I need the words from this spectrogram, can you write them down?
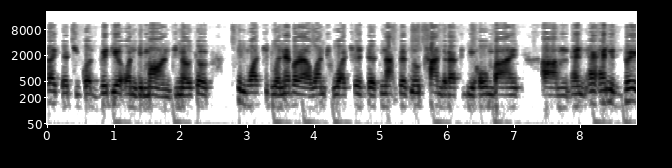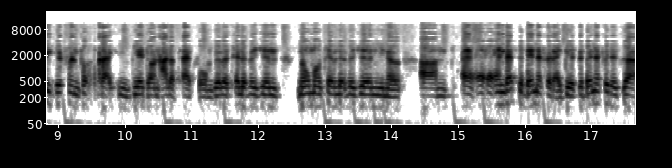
fact that you've got video on demand. You know, so I can watch it whenever I want to watch it. There's not, there's no time that I have to be home by. Um, and and it's very different from what I can get on other platforms, whether television, normal television, you know. Um, and that's the benefit, I guess. The benefit is uh,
